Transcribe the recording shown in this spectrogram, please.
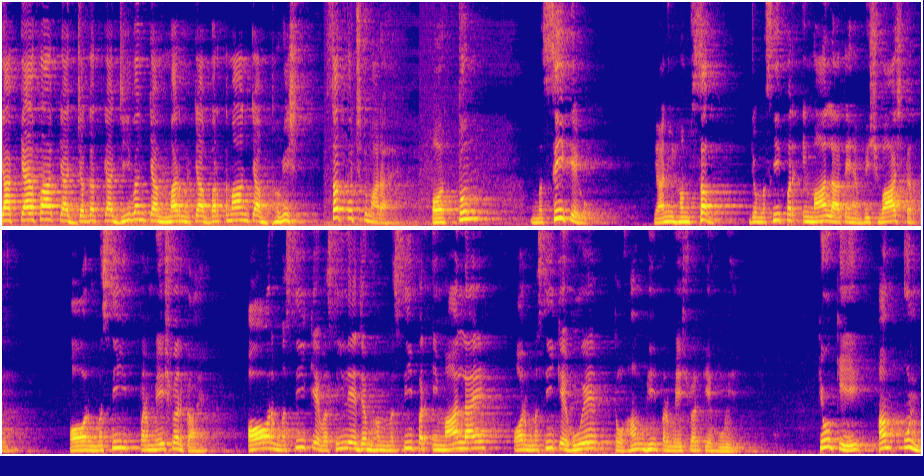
کیا کیفا، کیا جگت، کیا جیون، کیا مرم کیا ورتمان، کیا بھوش سب کچھ تمہارا ہے۔ اور تم مسیح کے ہو۔ یعنی ہم سب جو مسیح پر ایمان لاتے ہیں، وشواس کرتے ہیں۔ اور مسیح پرمیشور کا ہے۔ اور مسیح کے وسیلے جب ہم مسیح پر ایمان لائے اور مسیح کے ہوئے، تو ہم بھی پرمیشور کے ہوئے۔ کیونکہ ہم ان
